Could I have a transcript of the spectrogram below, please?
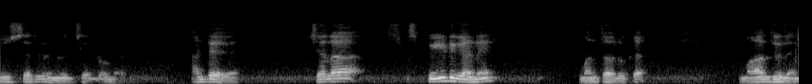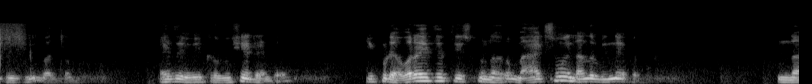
చూసేసరికి రెండు వేల చిల్లర ఉన్నది. అంటే చాలా స్పీడ్గానే మన తాలూకా మాల్దీవులు ఎంపీపీ వెళ్తుంది. అయితే ఇక్కడ విషయం ఏంటంటే ఇప్పుడు ఎవరైతే తీసుకున్నారో మ్యాక్సిమం వీళ్ళందరూ విన్ అయిపోతారు. నా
